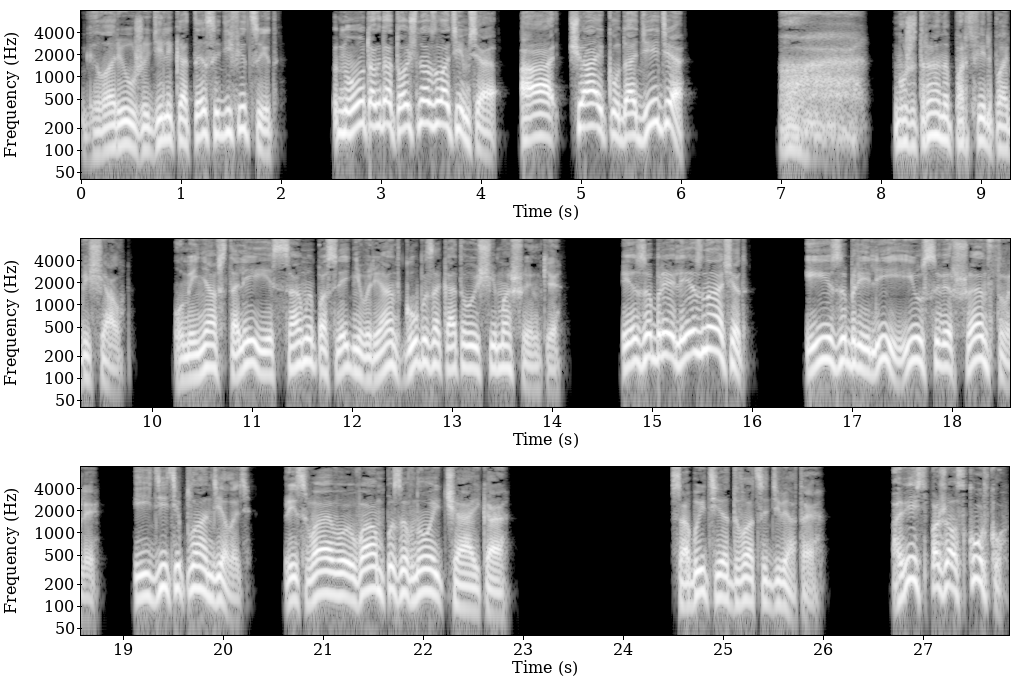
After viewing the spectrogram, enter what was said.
Говорю же, деликатес и дефицит. Ну, тогда точно золотимся. А чайку дадите? Ах, может, рано портфель пообещал. У меня в столе есть самый последний вариант губозакатывающей машинки. Изобрели, значит? И изобрели, и усовершенствовали. Идите план делать. Присваиваю вам позывной «Чайка». Событие 29. Повесь, пожалуйста, куртку.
